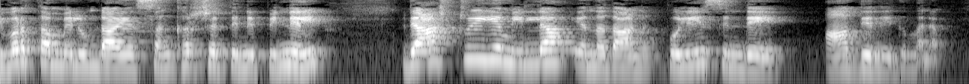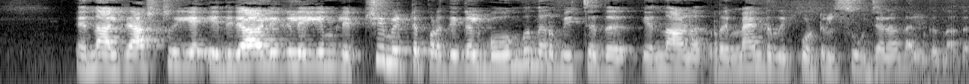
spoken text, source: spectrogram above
ഇവർ തമ്മിലുണ്ടായ സംഘർഷത്തിന് പിന്നിൽ രാഷ്ട്രീയമില്ല എന്നതാണ് പോലീസിന്റെ ആദ്യ നിഗമനം. എന്നാൽ രാഷ്ട്രീയ എതിരാളികളെയും ലക്ഷ്യമിട്ട് പ്രതികൾ ബോംബ് നിർമ്മിച്ചത് എന്നാണ് റിമാൻഡ് റിപ്പോർട്ടിൽ സൂചന നൽകുന്നത്.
